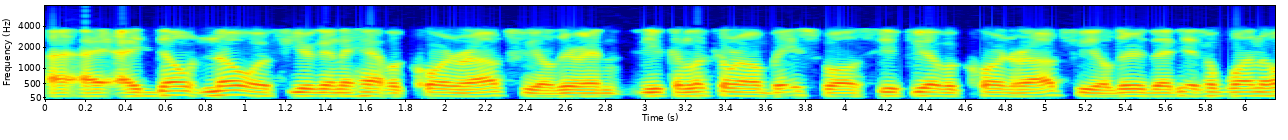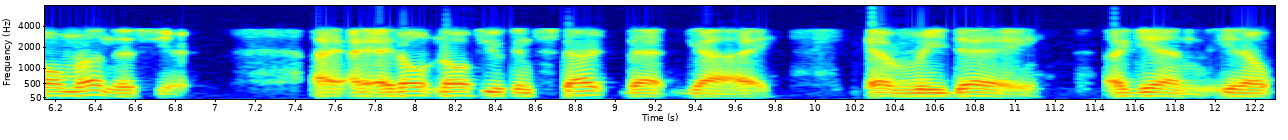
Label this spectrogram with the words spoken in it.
I, I don't know if you're going to have a corner outfielder, and you can look around baseball see if you have a corner outfielder that hit one home run this year. I, I don't know if you can start that guy every day. Again, you know,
